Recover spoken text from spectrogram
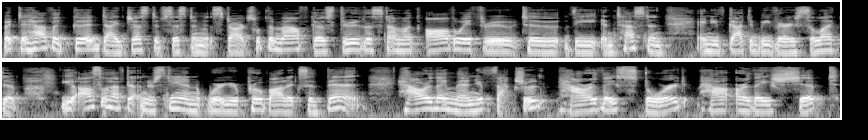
But to have a good digestive system, it starts with the mouth, goes through the stomach, all the way through to the intestine, and you've got to be very selective. You also have to understand where your probiotics have been. How are are they manufactured? How are they stored? How are they shipped?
